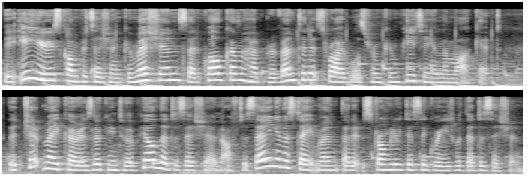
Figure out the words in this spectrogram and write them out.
The EU's Competition Commission said Qualcomm had prevented its rivals from competing in the market. The chipmaker is looking to appeal the decision after saying in a statement that it strongly disagreed with the decision.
